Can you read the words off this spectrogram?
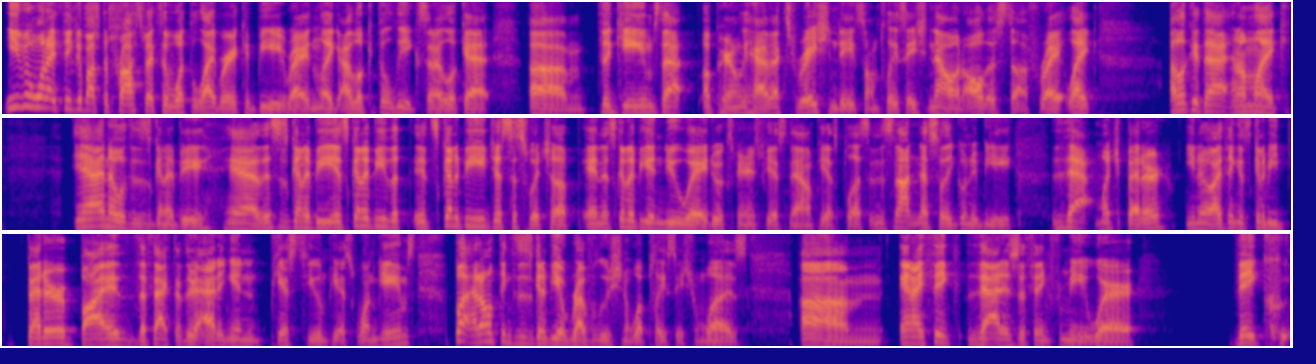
even when I think about the prospects of what the library could be, right? And like I look at the leaks and I look at um, the games that apparently have expiration dates on PlayStation Now and all this stuff, right? Like I look at that and I'm like, yeah, I know what this is gonna be. Yeah, this is gonna be. It's gonna be the. It's gonna be just a switch up, and it's gonna be a new way to experience PS Now and PS Plus, and it's not necessarily going to be that much better. You know, I think it's gonna be better by the fact that they're adding in PS2 and PS1 games, but I don't think this is gonna be a revolution of what PlayStation was. Um, and I think that is the thing for me where they could.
